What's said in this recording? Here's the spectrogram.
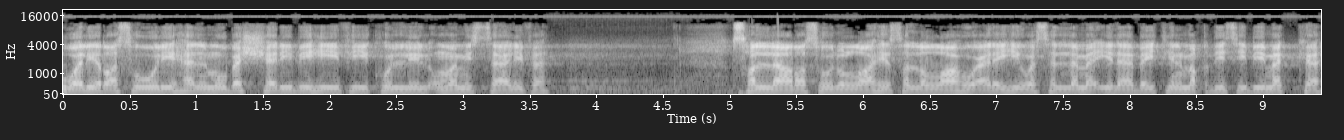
ولرسولها المبشر به في كل الأمم السالفة. صلى رسول الله صلى الله عليه وسلم إلى بيت المقدس بمكة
